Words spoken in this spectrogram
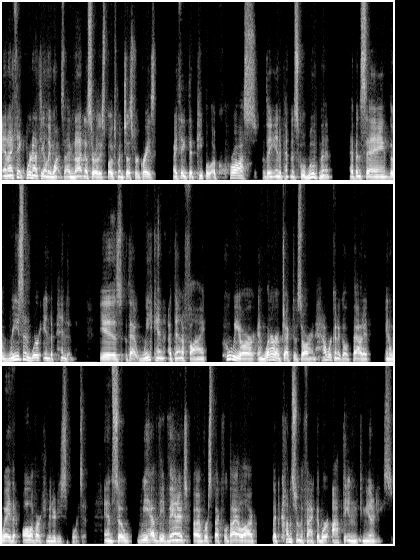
And I think we're not the only ones. I'm not necessarily a spokesman just for grace. I think that people across the independent school movement have been saying the reason we're independent is that we can identify who we are and what our objectives are and how we're going to go about it in a way that all of our community supports it. And so we have the advantage of respectful dialogue that comes from the fact that we're opt in communities.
